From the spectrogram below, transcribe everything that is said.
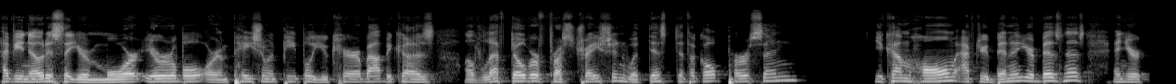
Have you noticed that you're more irritable or impatient with people you care about because of leftover frustration with this difficult person? You come home after you've been in your business and you're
